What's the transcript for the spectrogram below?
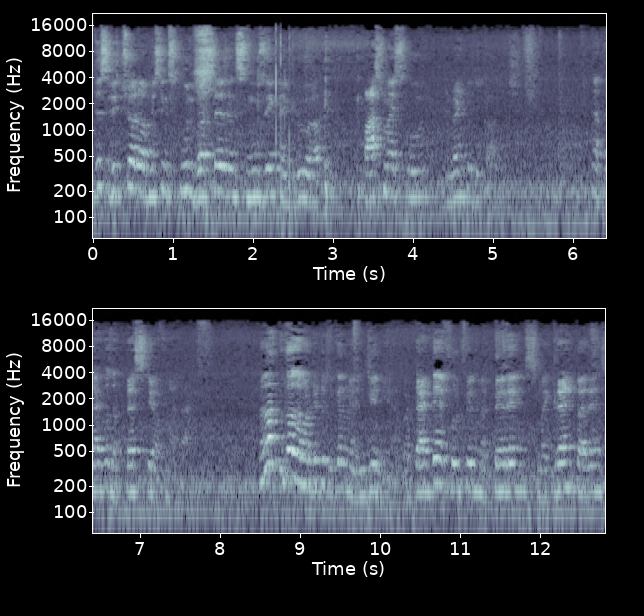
this ritual of missing school buses and snoozing, I grew up, passed my school, and went to the college. Now, that was the best day of my life. Now, not because I wanted to become an engineer, but that day I fulfilled my parents, my grandparents,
